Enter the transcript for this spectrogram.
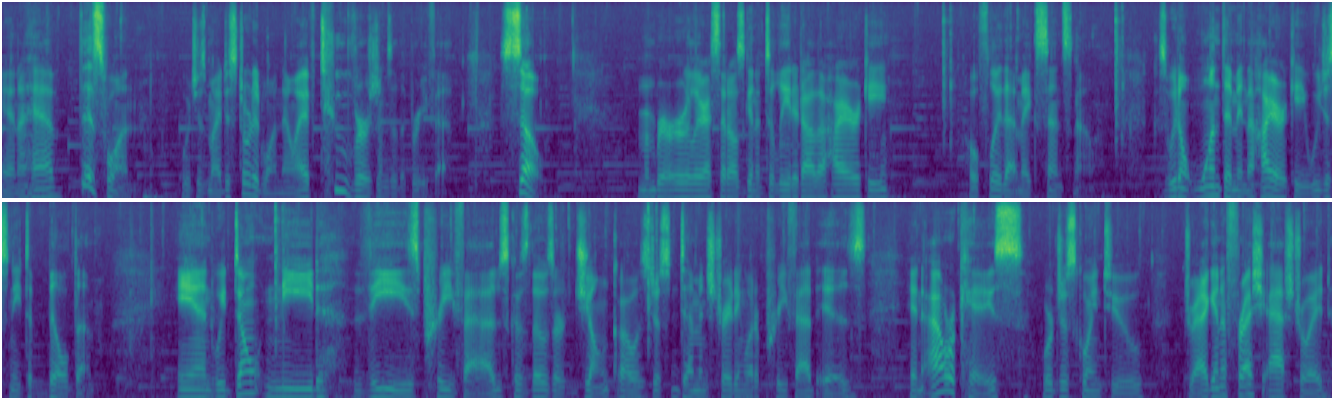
And I have this one, which is my distorted one. Now I have two versions of the prefab. So, remember earlier I said I was going to delete it out of the hierarchy? Hopefully that makes sense now. Because we don't want them in the hierarchy, we just need to build them. And we don't need these prefabs because those are junk. I was just demonstrating what a prefab is. In our case, we're just going to drag in a fresh asteroid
